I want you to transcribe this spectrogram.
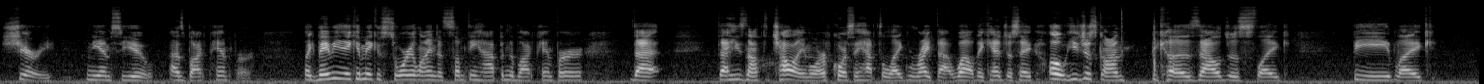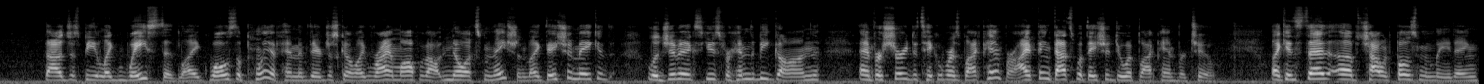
Shuri in the MCU as Black Panther. Like maybe they can make a storyline that something happened to Black Panther that that he's not the T'Challa anymore. Of course, they have to like write that well. They can't just say, "Oh, he's just gone," because that'll just like be like that'll just be like wasted. Like, what was the point of him if they're just gonna like write him off without no explanation? Like, they should make a legitimate excuse for him to be gone and for Shuri to take over as Black Panther. I think that's what they should do with Black Panther too. Like, instead of Chadwick Boseman leading,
